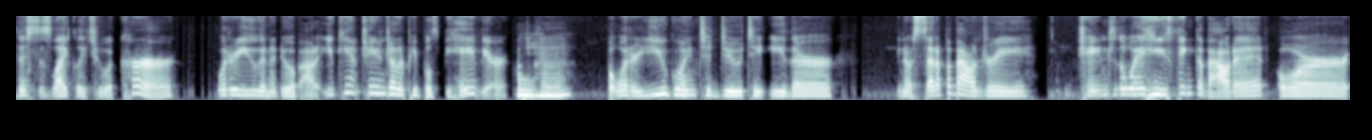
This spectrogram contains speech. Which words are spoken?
this is likely to occur, what are you going to do about it? You can't change other people's behavior, mm-hmm. but what are you going to do to either, you know, set up a boundary, change the way you think about it, or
